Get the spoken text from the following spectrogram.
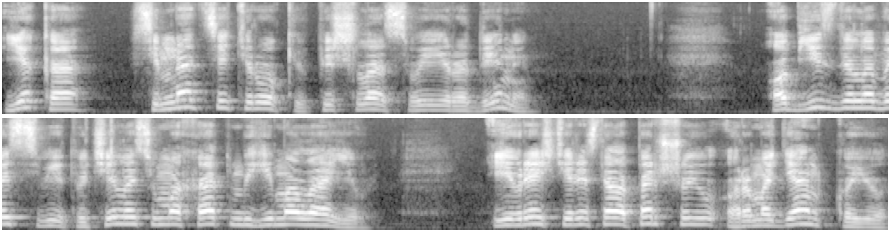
яка 17 років пішла з своєї родини, об'їздила весь світ, училась у Махатмі Гімалаїв і, врешті, стала першою громадянкою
